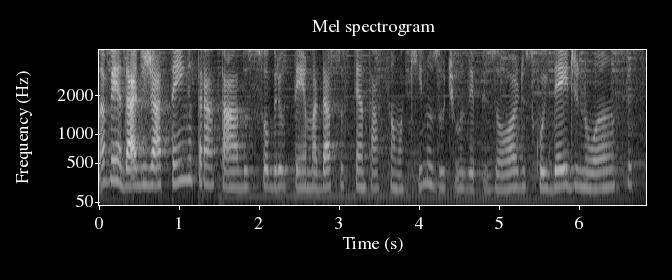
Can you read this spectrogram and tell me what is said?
Na verdade, já tenho tratado sobre o tema da sustentação aqui nos últimos episódios, cuidei de nuances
